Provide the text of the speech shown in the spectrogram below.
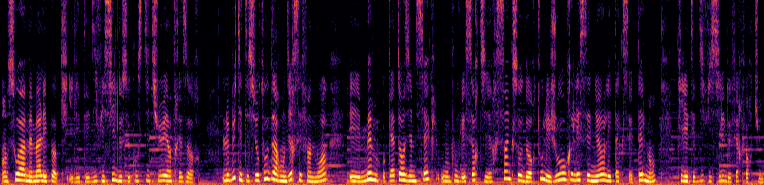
En soi, même à l'époque, il était difficile de se constituer un trésor. Le but était surtout d'arrondir ses fins de mois, et même au XIVe siècle, où on pouvait sortir 5 seaux d'or tous les jours, les seigneurs les taxaient tellement qu'il était difficile de faire fortune.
